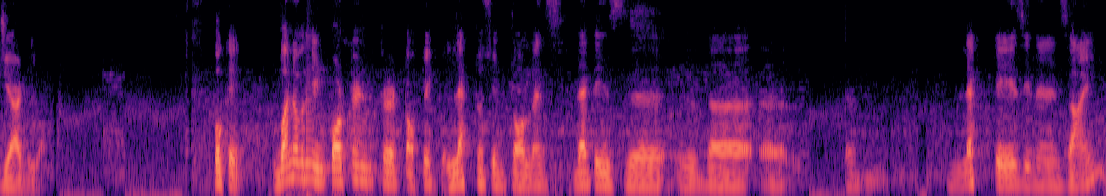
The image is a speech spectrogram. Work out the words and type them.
giardia. Okay, one of the important uh, topic, lactose intolerance, that is uh, the uh, um, lactase is an enzyme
